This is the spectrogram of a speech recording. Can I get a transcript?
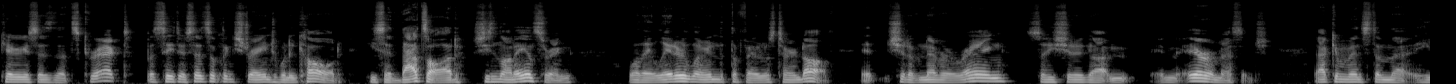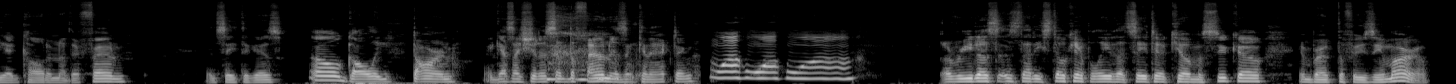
Kogoro says that's correct, but Sato said something strange when he called. He said, That's odd, she's not answering. Well, they later learned that the phone was turned off. It should have never rang, so he should have gotten an error message. That convinced him that he had called another phone. And Sato goes, Oh, golly, darn. I guess I should have said the phone isn't connecting. Wah, wah, wah. Arita says that he still can't believe that Sato killed Masuko and broke the Fusiyamaru.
